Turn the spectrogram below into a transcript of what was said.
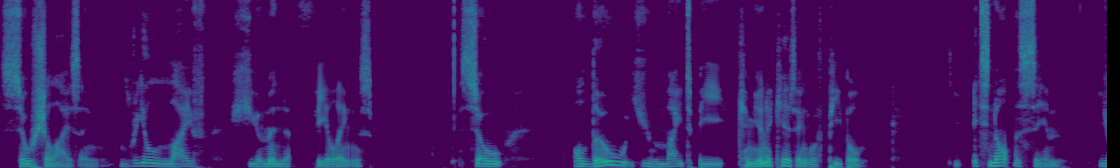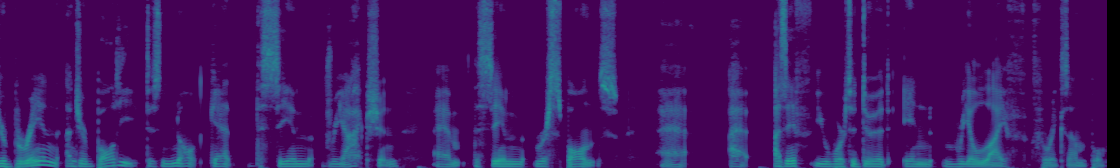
socializing, real life human feelings. So, although you might be communicating with people, it's not the same. Your brain and your body does not get the same reaction, um, the same response, uh, uh, as if you were to do it in real life, for example.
